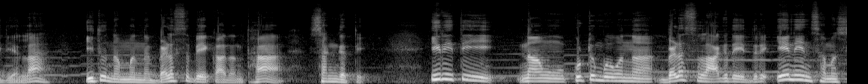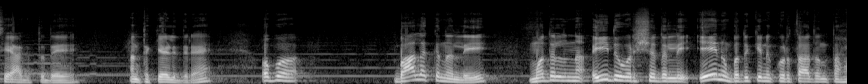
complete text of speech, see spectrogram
ಇದೆಯಲ್ಲ, ಇದು ನಮ್ಮನ್ನು ಬೆಳೆಸಬೇಕಾದಂತಹ ಸಂಗತಿ. ಈ ರೀತಿ ನಾವು ಕುಟುಂಬವನ್ನು ಬೆಳೆಸಲಾಗದೇ ಇದ್ದರೆ ಏನೇನು ಸಮಸ್ಯೆ ಆಗುತ್ತದೆ ಅಂತ ಕೇಳಿದರೆ, ಒಬ್ಬ ಬಾಲಕನಲ್ಲಿ ಮೊದಲನ ಐದು ವರ್ಷದಲ್ಲಿ ಏನು ಬದುಕಿನ ಕುರಿತಾದಂತಹ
